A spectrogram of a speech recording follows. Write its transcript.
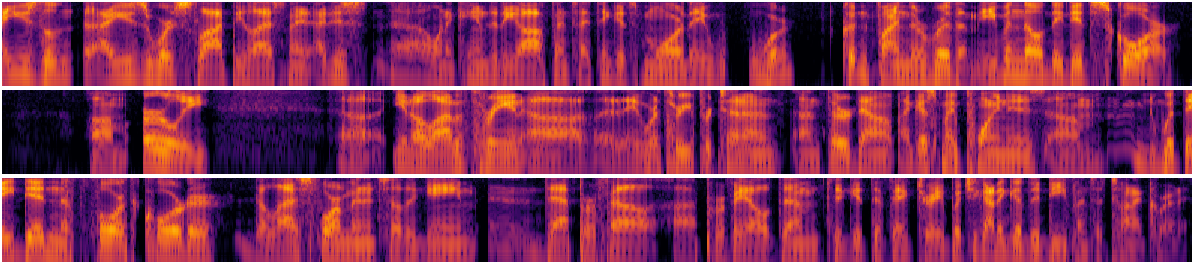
I used the I used the word sloppy last night. I just uh, when it came to the offense, I think it's more they were couldn't find their rhythm, even though they did score um, early. Uh, you know, a lot of three and uh, they were three for ten on, on third down. I guess my point is um, what they did in the fourth quarter, the last four minutes of the game, that prevailed, uh, prevailed them to get the victory. But you got to give the defense a ton of credit.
